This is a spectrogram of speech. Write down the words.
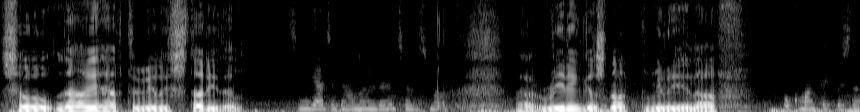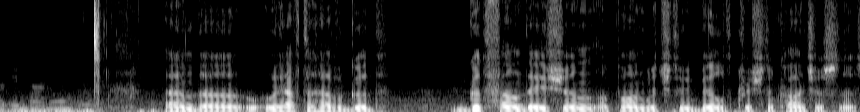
So now you have to really study them. Şimdi gerçekten onlar üzerine çalışmalısın. Uh, reading is not really enough. Okumak tek başına yeterli olmuyor. And uh, we have to have a good good foundation upon which to build krishna consciousness.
